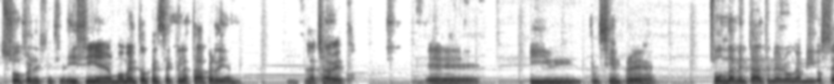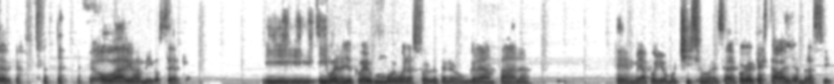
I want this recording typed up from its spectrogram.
súper difíciles. Y sí, en un momento pensé que la estaba perdiendo, la chaveta. Eh, y, siempre es fundamental tener un amigo cerca, o varios amigos cerca. Y, y, bueno, yo tuve muy buena suerte de tener un gran pana que me apoyó muchísimo en esa época que estaba allá en Brasil.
